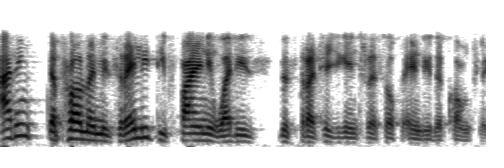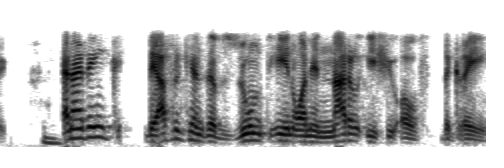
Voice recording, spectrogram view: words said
I think the problem is really defining what is the strategic interest of ending the conflict. Mm. And I think the Africans have zoomed in on a narrow issue of the grain.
